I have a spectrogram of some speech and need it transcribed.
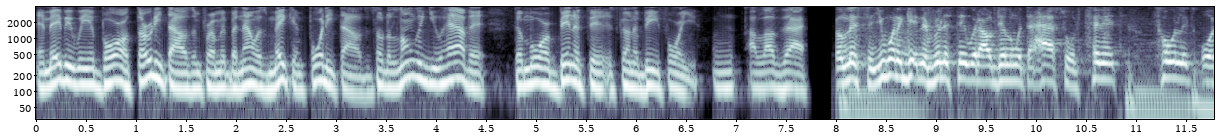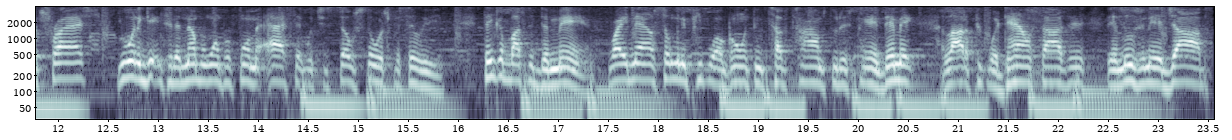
and maybe we borrow thirty thousand from it, but now it's making forty thousand. So the longer you have it, the more benefit it's going to be for you. Mm, I love that. So listen, you want to get into real estate without dealing with the hassle of tenants, toilets, or trash? You want to get into the number one performing asset, which is self-storage facilities. Think about the demand. Right now, so many people are going through tough times through this pandemic. A lot of people are downsizing, they're losing their jobs,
